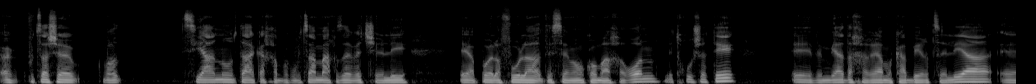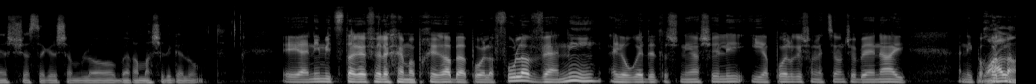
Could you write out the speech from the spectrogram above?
הקבוצה שכבר ציינו אותה ככה בקבוצה המאכזבת שלי, הפועל עפולה תסיים במקום האחרון, לתחושתי, ומיד אחריה מכבי הרצליה, שהסגל שם לא ברמה של ליגה לאומית. אני מצטרף אליכם, הבחירה בהפועל עפולה, ואני, היורדת השנייה שלי, היא הפועל ראשון לציון, שבעיניי... אני פחות... וואלה,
